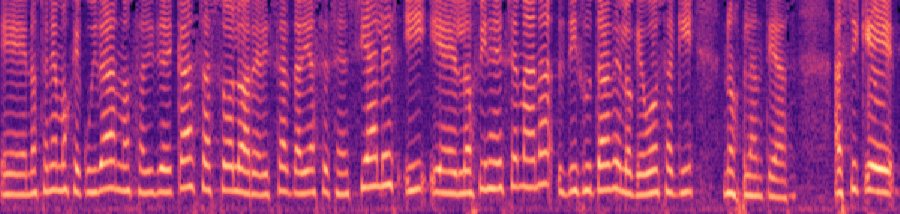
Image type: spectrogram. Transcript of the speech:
Eh, nos tenemos que cuidar, no salir de casa, solo a realizar tareas esenciales y eh, los fines de semana disfrutar de lo que vos aquí nos planteás. Así que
